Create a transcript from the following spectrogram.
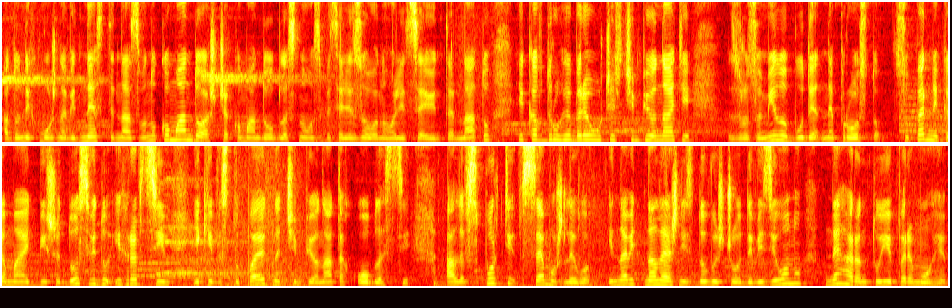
а до них можна віднести названу команду, а ще команду обласного спеціалізованого ліцею-інтернату, яка вдруге бере участь в чемпіонаті, зрозуміло, буде непросто. Суперники мають більше досвіду і гравців, які виступають на чемпіонатах області. Але в спорті все можливо. І навіть належність до вищого дивізіону не гарантує перемоги.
